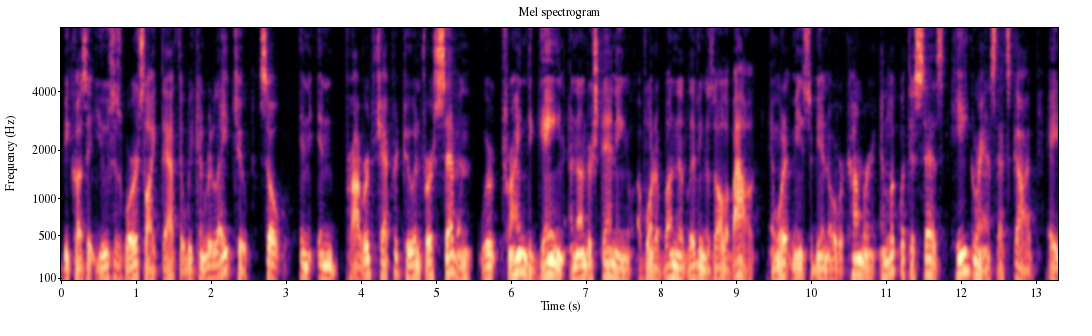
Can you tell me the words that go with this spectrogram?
because it uses words like that that we can relate to. So in, in Proverbs chapter 2 and verse 7, we're trying to gain an understanding of what abundant living is all about and what it means to be an overcomer. And look what this says. He grants, that's God, a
